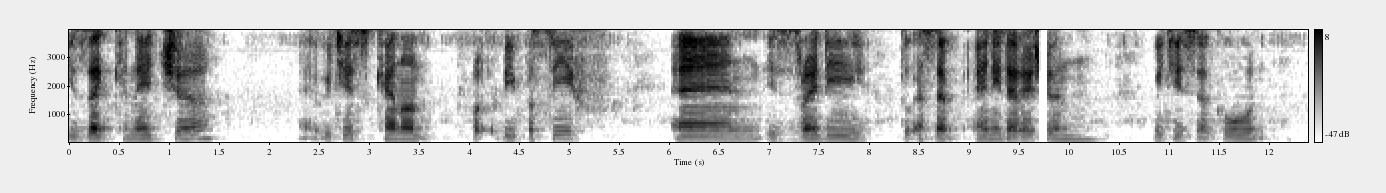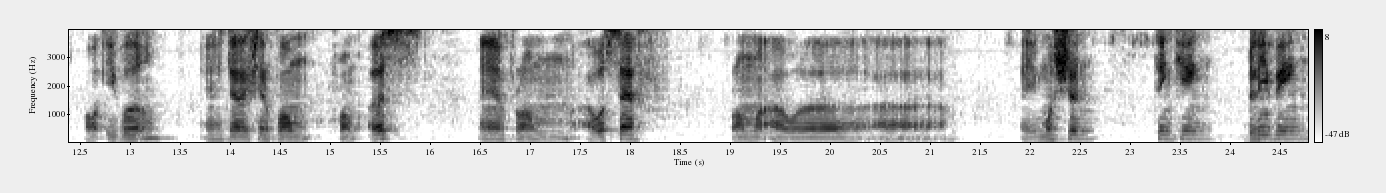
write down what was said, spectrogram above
exact nature, uh, which is cannot be perceived and is ready to accept any direction which is a good or evil eh, direction from from us and eh, from ourselves from our uh, emotion thinking believing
